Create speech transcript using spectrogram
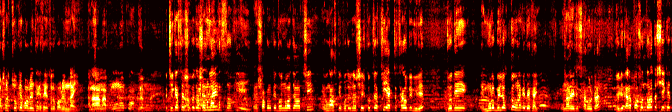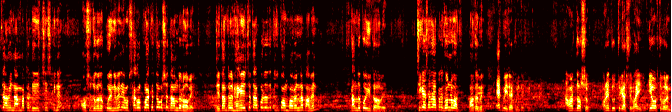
আসলে চোখে প্রবলেম থেকে থাকে চোখে প্রবলেম নাই। না না কোনো প্রবলেম নাই। ঠিক আছে সুপ্রিয় দর্শক মণ্ডলী। সকলকে ধন্যবাদ জানাচ্ছি এবং আজকে প্রতিবেদন শেষ করতে যাচ্ছি একটা ছাগলকে ঘিরে। যদি মুরব্বী লোক তো ওনাকে দেখাই ওনার এই যে ছাগলটা। যদি কারও পছন্দ হয় তো সেক্ষেত্রে আমি নাম্বারটা দিয়ে দিচ্ছি স্ক্রিনে অবশ্যই যোগাযোগ করে নেবেন এবং ছাগল ক্রয় ক্ষেত্রে অবশ্যই দাম দর হবে। যে দামটা আমি ভেঙে দিচ্ছে তারপরে যাতে কিছু কম পাবেন না পাবেন। দাম দর করে নিতে হবে। ঠিক আছে দাদা আপনাকে ধন্যবাদ। ভালো থাকবেন। এক মিনিট এক মিনিট এক মিনিট। আমার দর্শক অনেক দূর থেকে আসছে। ভাই কি অবস্থা বলেন?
